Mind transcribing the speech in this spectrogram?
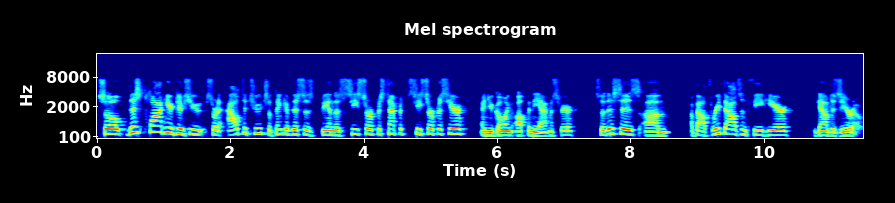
So this plot here gives you sort of altitude. So think of this as being the sea surface temperature, sea surface here, and you're going up in the atmosphere. So this is um, about 3,000 feet here down to zero.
